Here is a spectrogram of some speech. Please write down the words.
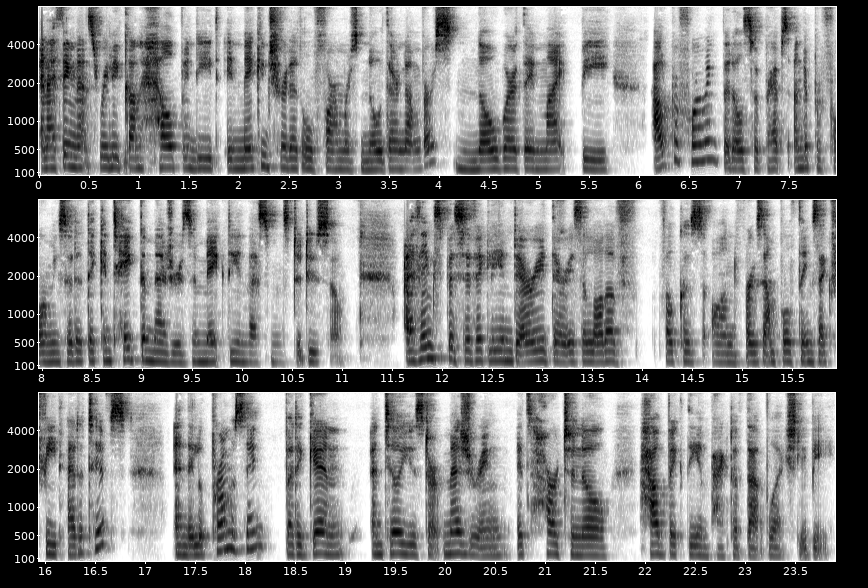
And I think that's really going to help indeed in making sure that all farmers know their numbers, know where they might be outperforming, but also perhaps underperforming so that they can take the measures and make the investments to do so. I think specifically in dairy, there is a lot of focus on, for example, things like feed additives, and they look promising. But again, until you start measuring, it's hard to know how big the impact of that will actually be.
